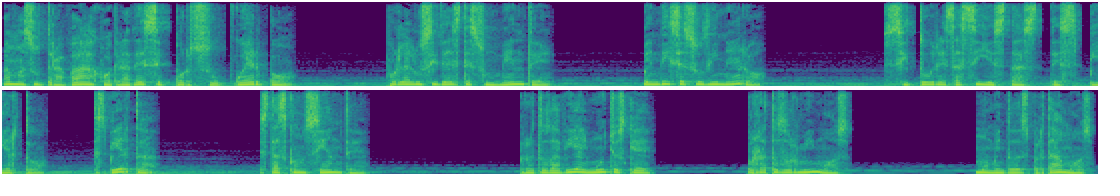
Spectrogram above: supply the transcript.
Ama su trabajo, agradece por su cuerpo, por la lucidez de su mente, bendice su dinero. Si tú eres así, estás despierto Despierta. Estás consciente. Pero todavía hay muchos que por rato dormimos. Un momento despertamos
